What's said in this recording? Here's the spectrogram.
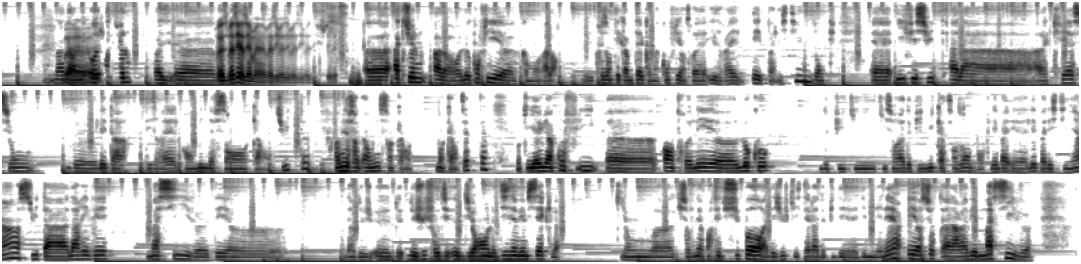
Non, Bah, non, mais je- au- actuellement, Vas-y, euh, Vas-y, vas-y, vas-y, vas-y, vas-y, vas-y, vas-y, je te laisse. Euh, actuellement, alors le conflit, euh, comment, alors, est présenté comme tel comme un conflit entre Israël et Palestine. Donc, euh, il fait suite à la, à la création de l'État d'Israël en 1948, en, 1900 en 1940, non, 47. Donc, il y a eu un conflit euh, entre les euh, locaux depuis qui, qui sont là depuis 1400 ans, donc les, euh, les Palestiniens, suite à l'arrivée massive des, de, Ju- de- de Juifs durant le 19e siècle qui, ont, euh, qui sont venus apporter du support à des Juifs qui étaient là depuis des, millénaires, et ensuite à l'arrivée massive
